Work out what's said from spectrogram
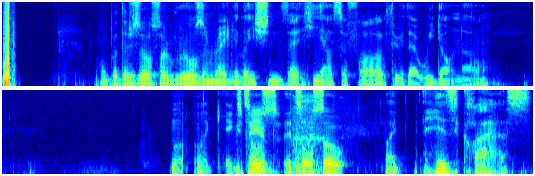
Well, but there's also rules and regulations that he has to follow through that we don't know. Well, like It's expand. also, it's also like his class.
